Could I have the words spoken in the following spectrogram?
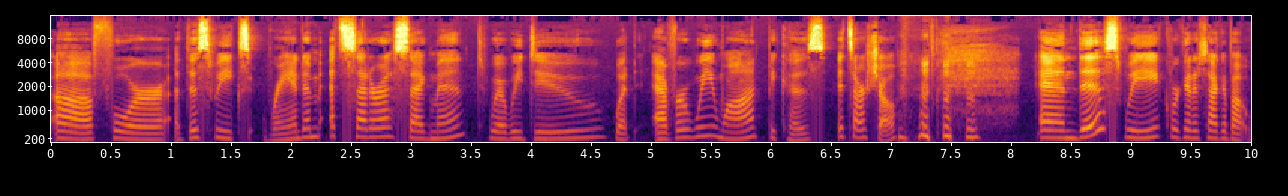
uh, for this week's random etc. segment where we do whatever we want because it's our show. and this week we're going to talk about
